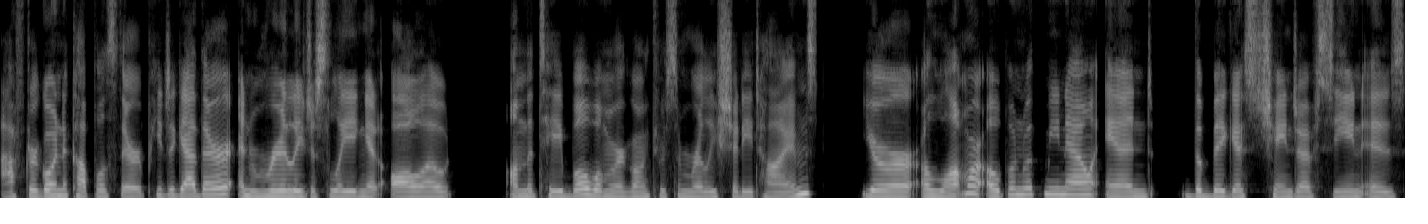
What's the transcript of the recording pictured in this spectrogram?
after going to couples therapy together and really just laying it all out on the table when we were going through some really shitty times. You're a lot more open with me now. And the biggest change I've seen is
